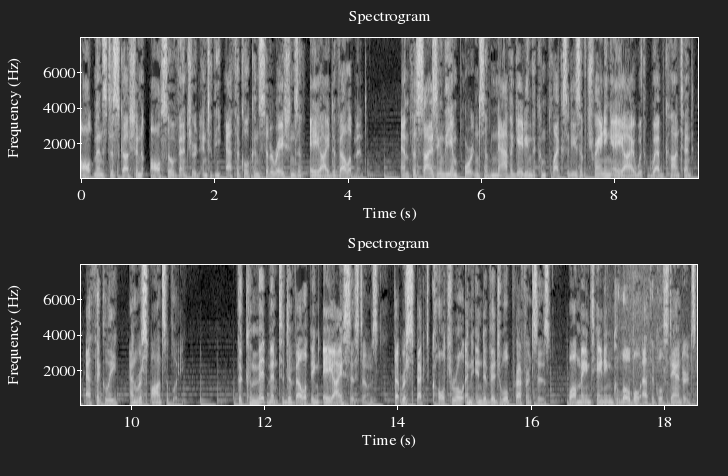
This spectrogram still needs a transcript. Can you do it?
Altman's discussion also ventured into the ethical considerations of AI development, emphasizing the importance of navigating the complexities of training AI with web content ethically and responsibly. The commitment to developing AI systems that respect cultural and individual preferences while maintaining global ethical standards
